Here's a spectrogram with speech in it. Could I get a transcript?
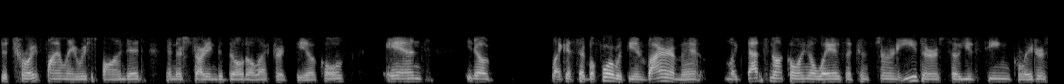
Detroit finally responded, and they're starting to build electric vehicles. And you know, like I said before, with the environment, like that's not going away as a concern either. So you've seen greater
